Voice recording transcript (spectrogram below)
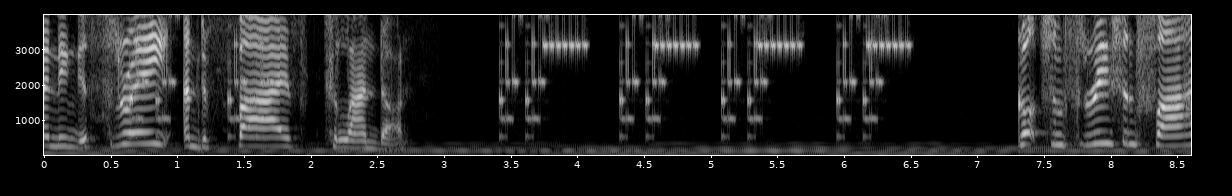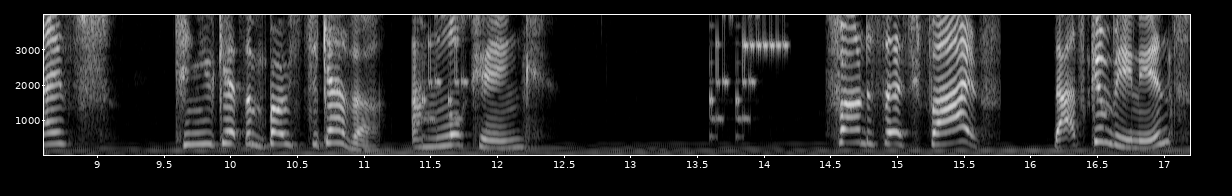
Finding a three and a five to land on. Got some threes and fives. Can you get them both together? I'm looking. Found a 35. That's convenient.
